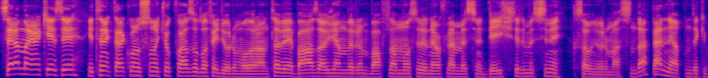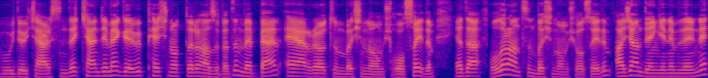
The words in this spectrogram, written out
Selamlar herkese. Yetenekler konusunda çok fazla laf ediyorum Valorant'a ve bazı ajanların bufflanması ve nerflenmesini, değiştirilmesini savunuyorum aslında. Ben ne yaptımdaki bu video içerisinde kendime göre bir patch notları hazırladım ve ben eğer Riot'un başında olmuş olsaydım ya da Valorant'ın başında olmuş olsaydım ajan dengelemelerini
